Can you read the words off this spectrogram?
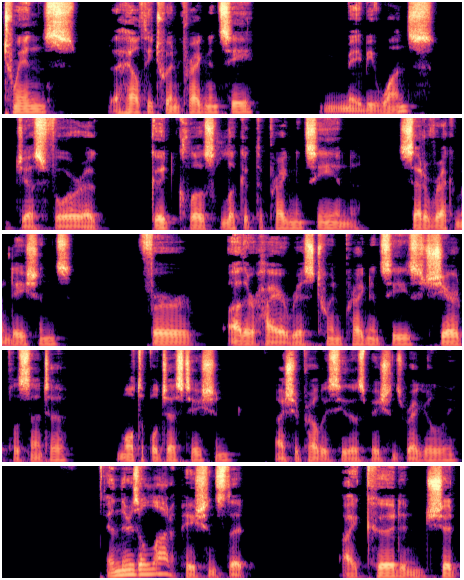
twins, a healthy twin pregnancy, maybe once, just for a good close look at the pregnancy and a set of recommendations. For other higher risk twin pregnancies, shared placenta, multiple gestation, I should probably see those patients regularly. And there's a lot of patients that I could and should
